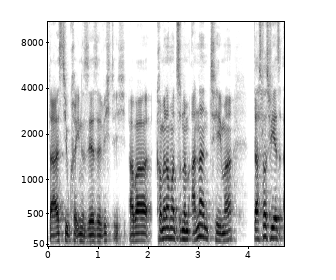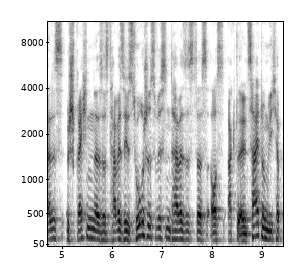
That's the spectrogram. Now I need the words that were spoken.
da ist die Ukraine sehr, sehr wichtig. Aber kommen wir nochmal zu einem anderen Thema. Das, was wir jetzt alles besprechen, das ist teilweise historisches Wissen, teilweise ist das aus aktuellen Zeitungen, wie ich habe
